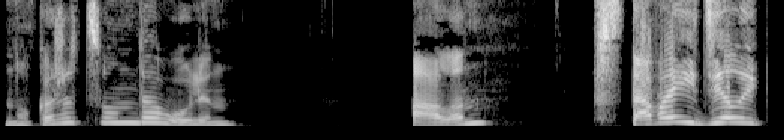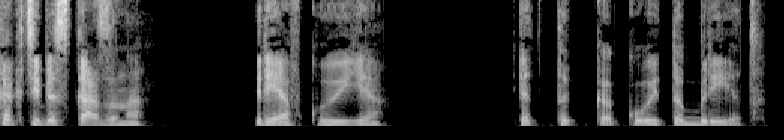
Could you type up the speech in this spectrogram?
но, кажется, он доволен. «Алан, вставай и делай, как тебе сказано!» — рявкаю я. Это какой-то бред.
